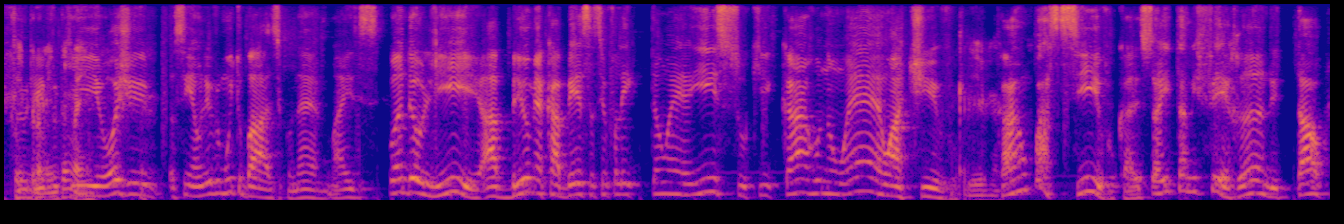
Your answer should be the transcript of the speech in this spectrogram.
Foi um livro que hoje, assim, é um livro muito básico, né? Mas quando eu li, abriu minha cabeça, assim, eu falei, então é isso, que carro não é um ativo. Incrível. Carro é um passivo, cara. Isso aí tá me ferrando e tal.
